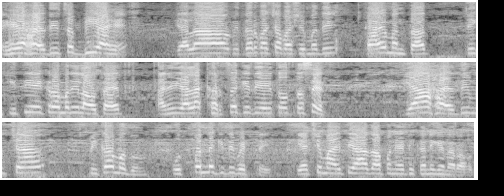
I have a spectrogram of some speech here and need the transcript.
हे हळदीचं बी आहे. याला विदर्भाच्या भाषेमध्ये काय म्हणतात ते किती एकरामध्ये लावतायत आणि याला खर्च किती येतो तसेच या हळदीच्या पिकामधून उत्पन्न किती भेटते याची माहिती आज आपण या ठिकाणी घेणार आहोत.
